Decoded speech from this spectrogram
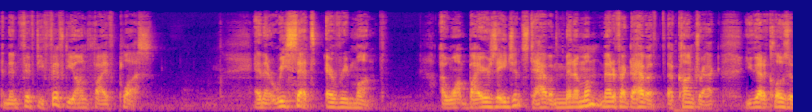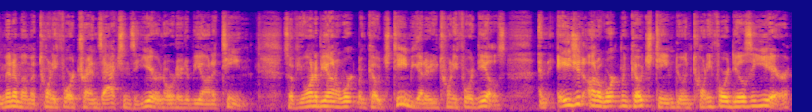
and then 50 50 on five plus. And then it resets every month. I want buyer's agents to have a minimum. Matter of fact, I have a, a contract. You got to close a minimum of 24 transactions a year in order to be on a team. So if you want to be on a workman coach team, you got to do 24 deals. An agent on a workman coach team doing 24 deals a year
